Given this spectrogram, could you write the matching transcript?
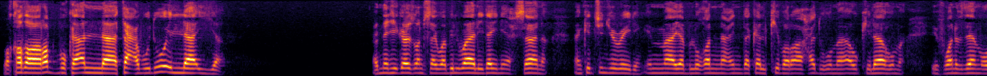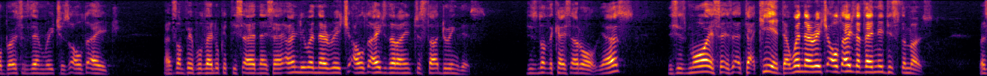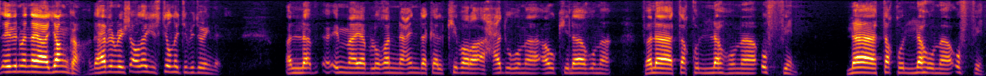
وقضى ربك ألا تعبدوا إلا إياه and then he goes on to say, وَبِالْوَالِدَيْنِ إِحْسَانًا And continue reading. إِمَّا يَبْلُغَنَّ عِنْدَكَ الْكِبَرَ أَحَدُهُمَا أَوْ كِلَاهُمَا If one of them or both of them reaches old age. And some people, they look at this ayah and they say, only when they reach old age that I need to start doing this. This is not the case at all, yes? This is more, it's, a ta'kid, that when they reach old age that they need this the most. But even when they are younger, they haven't reached old age, you still need to be doing this. إما يبلغن عندك الكبر أحدهما أو كلاهما فلا تقل لهما اف لا تقل لهما اف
